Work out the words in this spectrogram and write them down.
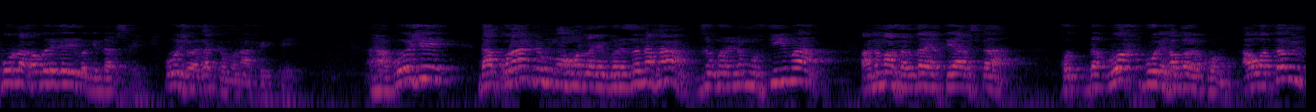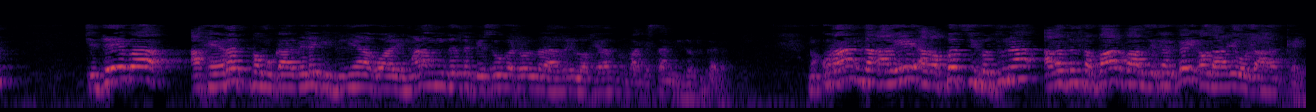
کور لا خبره کوي په کې درس کوي پوه شو دا کوم منافق دی ها پوه شي دا قران په مهر لګي ګورځه نه ها زه ګور نه مفتی ما انا ما سره دا اختیار شته خود د وخت پورې خبره کوم او تم چې دی به اخرت په مقابله کې دنیا غواړي مړه موږ دلته پیسو ګټول نه راغلی او اخرت په پاکستان کې ګټو کړه نو قران د هغه هغه بد صفاتونه هغه دلته بار بار ذکر کوي او دا هغه وضاحت کوي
